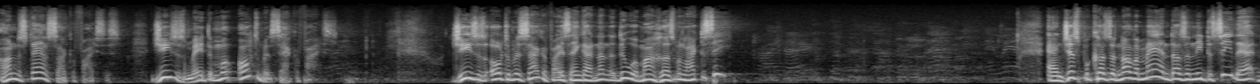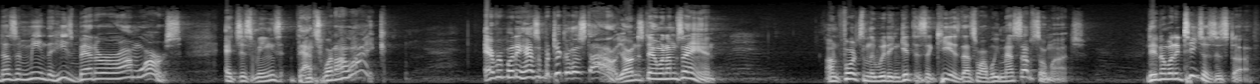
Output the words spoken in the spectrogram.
understand sacrifices. Jesus made the ultimate sacrifice. Jesus' ultimate sacrifice ain't got nothing to do with my husband like to see. And just because another man doesn't need to see that doesn't mean that he's better or I'm worse. It just means that's what I like. Everybody has a particular style. Y'all understand what I'm saying? Unfortunately, we didn't get this as kids. That's why we mess up so much. Didn't nobody teach us this stuff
